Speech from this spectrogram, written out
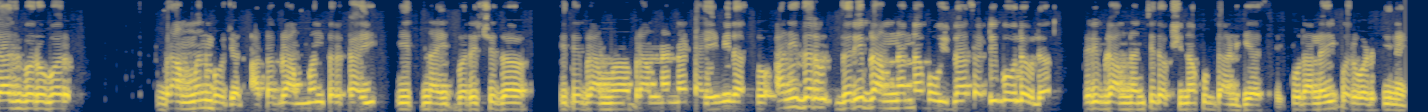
त्याचबरोबर ब्राह्मण भोजन. आता ब्राह्मण तर काही येत नाहीत. बरेचसे ज- इथे ब्राह्मण ब्राह्मणांना टाइमही नसतो. आणि जर जरी ब्राह्मणांना भोजनासाठी बोलवलं तरी ब्राह्मणांची दक्षिणा खूप दांडगी असते. कोणालाही परवडती नाही.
